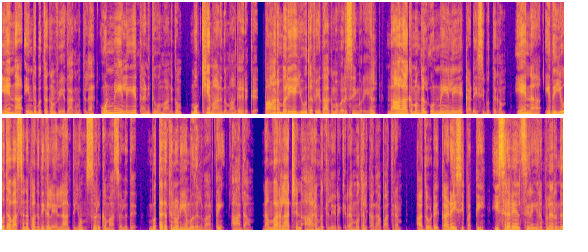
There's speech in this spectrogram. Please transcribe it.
ஏன்னா இந்த புத்தகம் வேதாகமத்துல உண்மையிலேயே தனித்துவமானதும் முக்கியமானதுமாக இருக்கு. பாரம்பரிய யூத வேதாகம வரிசை முறையில் நாளாகமங்கள் உண்மையிலேயே கடைசி புத்தகம். ஏன்னா இது யூத வசன பகுதிகள் எல்லாத்தையும் சுருக்கமா சொல்லுது. புத்தகத்தினுடைய முதல் வார்த்தை ஆதாம். நம் வரலாற்றின் ஆரம்பத்தில் இருக்கிற முதல் கதாபாத்திரம். அதோடு கடைசி பத்தி இஸ்ரவேல் சிறையிருப்பிலிருந்து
